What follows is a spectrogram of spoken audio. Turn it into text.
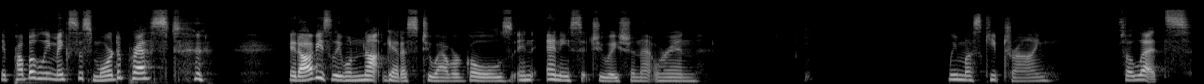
It probably makes us more depressed. it obviously will not get us to our goals in any situation that we're in. We must keep trying. So let's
